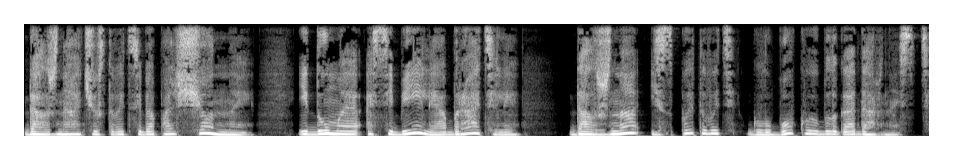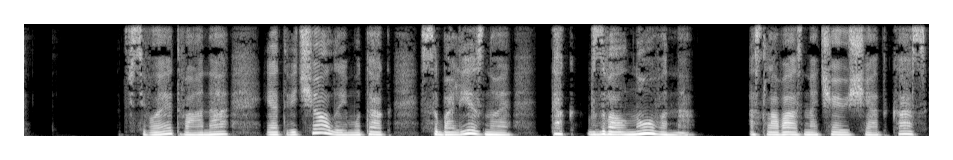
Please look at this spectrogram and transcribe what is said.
должна чувствовать себя польщенной и, думая о себе или о брате должна испытывать глубокую благодарность всего этого она и отвечала ему так соболезнуя, так взволнованно, а слова, означающие отказ,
